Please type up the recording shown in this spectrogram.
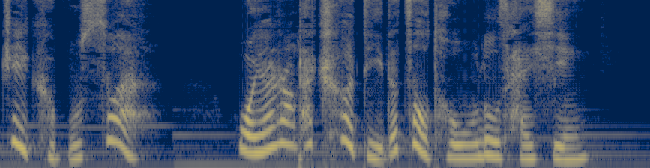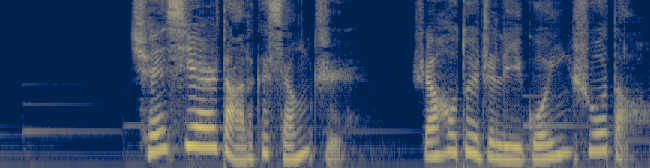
这可不算，我要让他彻底的走投无路才行。全希儿打了个响指，然后对着李国英说道：“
